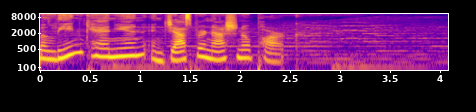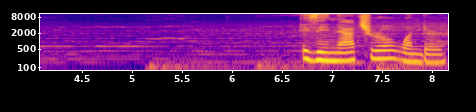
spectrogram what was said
Maligne Canyon in Jasper National Park is a natural wonder.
